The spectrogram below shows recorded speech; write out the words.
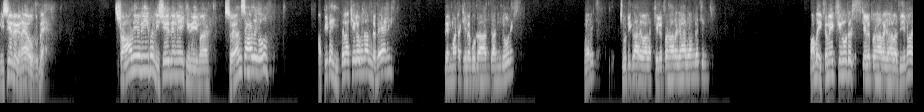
නිෂේධක නෑ ඔක බෑ. ශ්‍රාව්‍ය වීම නිෂේධනය කිරීම ස්වයං සාධකව අපිට හිතලා කියලා උනන්න බෑනේ. දැන් මට කියලා ගොඩාක් ගන්න ඕනේ. හරි. චූටි කාර්ය වල කෙල ප්‍රහාර ගහ ගන්න තියෙනවා. මම එකම එක්කෙනෙකුට කෙල ප්‍රහාර ගහලා තියෙනවා.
